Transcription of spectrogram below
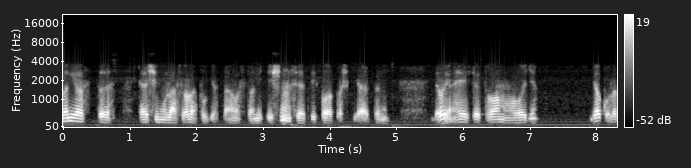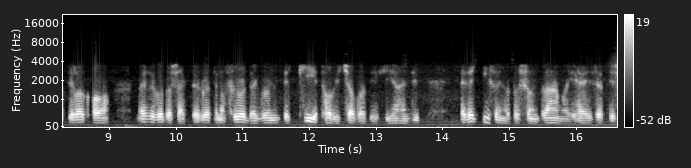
Mondani, azt eh, elsimulás alá fogja támasztani, és nem szeretik farkas kiáltani. De olyan helyzet van, hogy gyakorlatilag a mezőgazdaság területén a földekből mint egy két havi csapadék hiányzik. Ez egy iszonyatosan drámai helyzet, és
